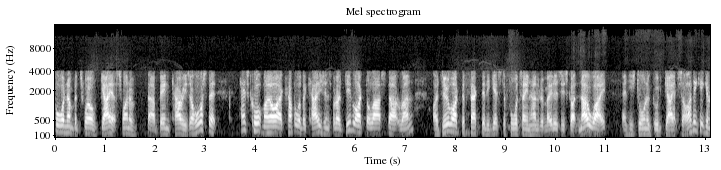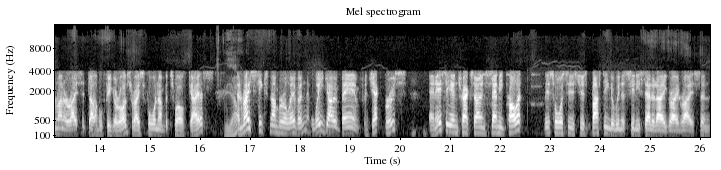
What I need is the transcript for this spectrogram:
four, number twelve, Gaius, one of uh, Ben Currie's, a horse that has caught my eye a couple of occasions, but I did like the last start run. I do like the fact that he gets to 1400 metres. He's got no weight and he's drawn a good gate. So I think he can run a race at double figure odds. Race four, number 12, Gaius. Yeah. And race six, number 11, We Go Bam for Jack Bruce and SEN Track's own Sammy Collett. This horse is just busting to win a City Saturday grade race. And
